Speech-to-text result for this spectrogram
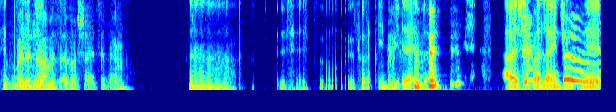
Hätten Weil der Name ist einfach scheiße lang. Äh, ist echt so. Wir sollten ihn wieder ändern. Aber ich habe allein schon. Hey,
